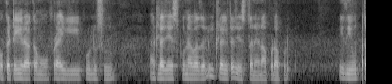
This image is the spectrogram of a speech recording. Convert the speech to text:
ఒకటి రకము ఫ్రై పులుసు అట్లా చేసుకునే బదులు ఇట్లా ఇట చేస్తాను నేను అప్పుడప్పుడు. ఇది ఉత్త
